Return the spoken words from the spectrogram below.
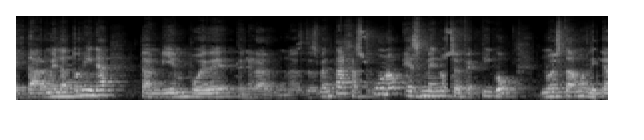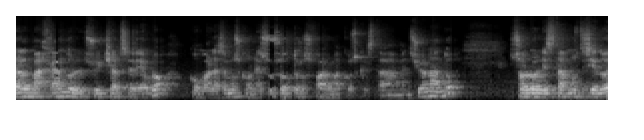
el dar melatonina también puede tener algunas desventajas. Uno, es menos efectivo. No estamos literal bajando el switch al cerebro como lo hacemos con esos otros fármacos que estaba mencionando. Solo le estamos diciendo,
